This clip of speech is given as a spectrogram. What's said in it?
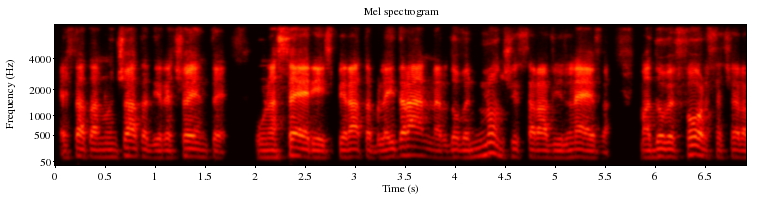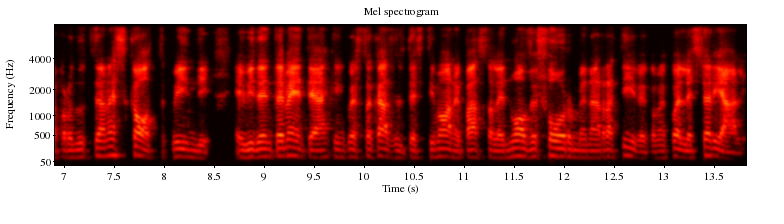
è stata annunciata di recente una serie ispirata a Blade Runner dove non ci sarà Villeneuve, ma dove forse c'è la produzione Scott. Quindi, evidentemente, anche in questo caso il testimone passa alle nuove forme narrative come quelle seriali,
